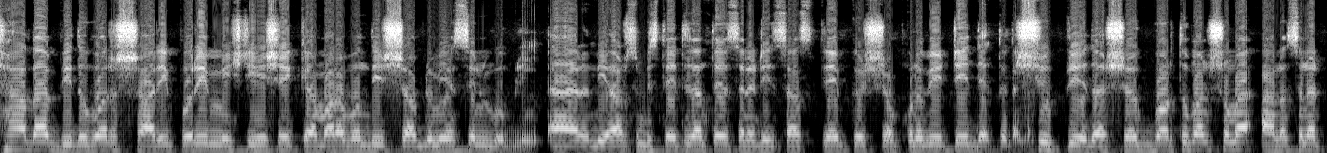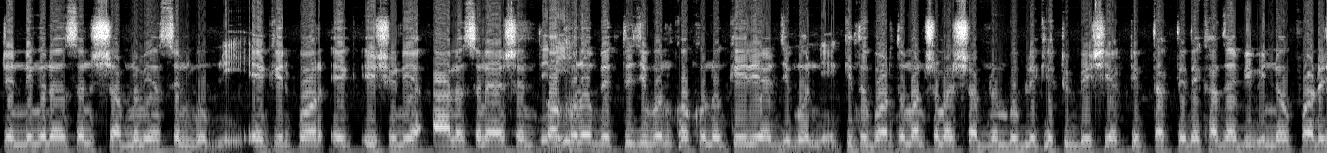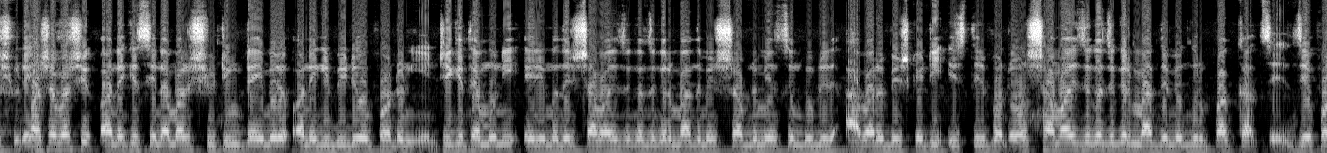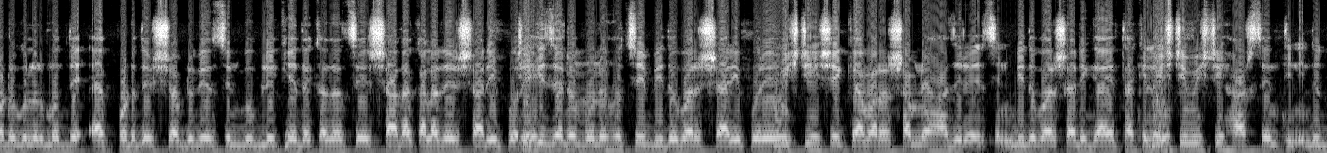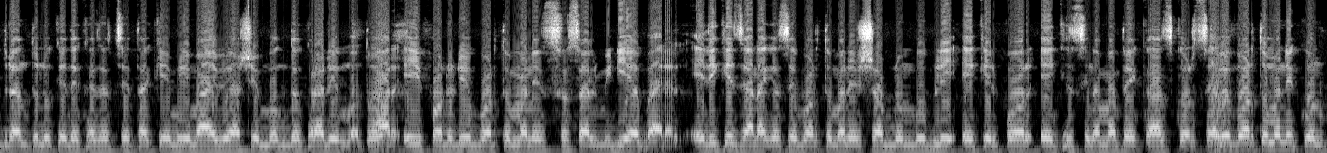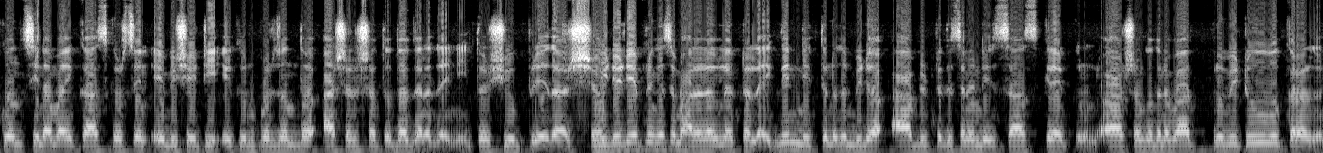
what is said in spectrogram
সাদা বিধবার শাড়ি পরে মিষ্টি হেসে ক্যামেরাবন্দি শব্দ নিয়েছেন বুবলি। আর ভিউয়ার্স বিস্তারিত জানতে চ্যানেলটি সাবস্ক্রাইব করে সম্পূর্ণ ভিডিওটি দেখতে থাকুন। সুপ্রিয় দর্শক, বর্তমান সময় আলোচনার ট্রেন্ডিং এ রয়েছেন শব্দ নিয়েছেন বুবলি। একের পর এক ইস্যু নিয়ে আলোচনায় আসেন তিনি। কখনো ব্যক্তি জীবন, কখনো কেরিয়ার জীবন নিয়ে। কিন্তু বর্তমান সময় শবনম বুবলিকে একটু বেশি অ্যাক্টিভ থাকতে দেখা যায় বিভিন্ন ফটো শুটে পাশাপাশি অনেকে সিনেমার শুটিং টাইমের অনেকে ভিডিও ফটো নিয়ে। ঠিক তেমনি এরই মধ্যে সামাজিক যোগাযোগের মাধ্যমে শবনম ইয়াসিন বুবলির আবারও বেশ কয়েকটি স্থির ফটো সামাজিক যোগাযোগের মাধ্যমে গ্রুপাক খাচ্ছে যে ফটোগুলোর মধ্যে এক ফটোতে শবনম ইয়াসিন বুবলিকে দেখা যাচ্ছে সাদা কালারের শাড়ি পরে। ঠিকই যেন মনে হচ্ছে বিধবার শাড়ি পরে মিষ্টি হেসে ক্যামেরার সামনে হাজির হয়েছেন। বিধবার শাড়ি গায়ে থাকলে মিষ্টি মিষ্টি হাসছেন তিনি। দুর্দান্ত লোকে দেখা যাচ্ছে তাকে মায়াবী আসে মুগ্ধ করার মতো। আর এই ফটোটি বর্তমানে সোশ্যাল মিডিয়া ভাইরাল এদিকে জানা গেছে, বর্তমানে শবনম বুবলি একের পর এক সিনেমাতে কাজ করছে তবে বর্তমানে কোন কোন সিনেমায় কাজ করছেন এ বিষয়টি এখন পর্যন্ত আসল সত্যতা জানা যায়নি। তো সুপ্রিয় দর্শক, ভিডিওটি আপনার কাছে ভালো লাগলে একটা লাইক দিন। নিত্য নতুন ভিডিও আপডেট পেতে চ্যানেলটি সাবস্ক্রাইব করুন। অসংখ্য ধন্যবাদ। প্রবি টু করার জন্য।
